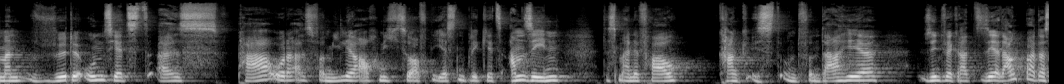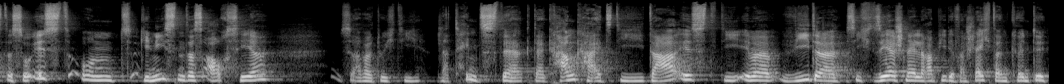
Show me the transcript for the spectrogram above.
Man würde uns jetzt als Paar oder als Familie auch nicht so auf den ersten Blick jetzt ansehen, dass meine Frau krank ist. Und von daher sind wir gerade sehr dankbar, dass das so ist und genießen das auch sehr. Ist aber durch die Latenz der, der Krankheit, die da ist, die immer wieder sich sehr schnell rapide verschlechtern könnte,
